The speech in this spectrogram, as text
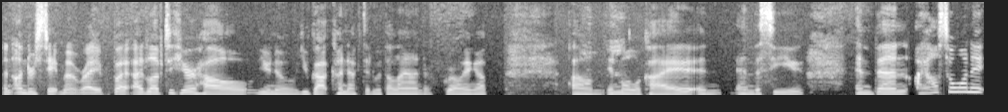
an understatement, right? But I'd love to hear how you know you got connected with the land of growing up um, in Molokai and and the sea. And then I also want to,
